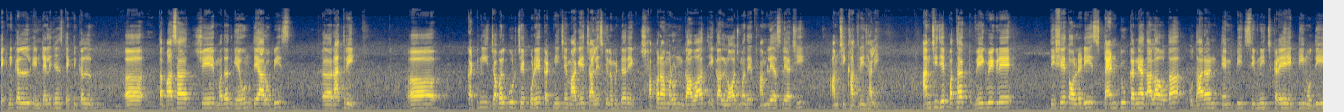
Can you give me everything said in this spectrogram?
टेक्निकल इंटेलिजन्स टेक्निकल तपासाचे मदत घेऊन ते आरोपीस रात्री कटनी जबलपूरचे पुढे कटनीचे मागे चाळीस किलोमीटर एक छापरा म्हणून गावात एका लॉजमध्ये थांबले असल्याची आमची खात्री झाली. आमची जे पथक वेगवेगळे दिशेत ऑलरेडी स्टँड टू करण्यात आला होता. उदाहरण एम पी सिवनीजकडे एक टीम होती.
